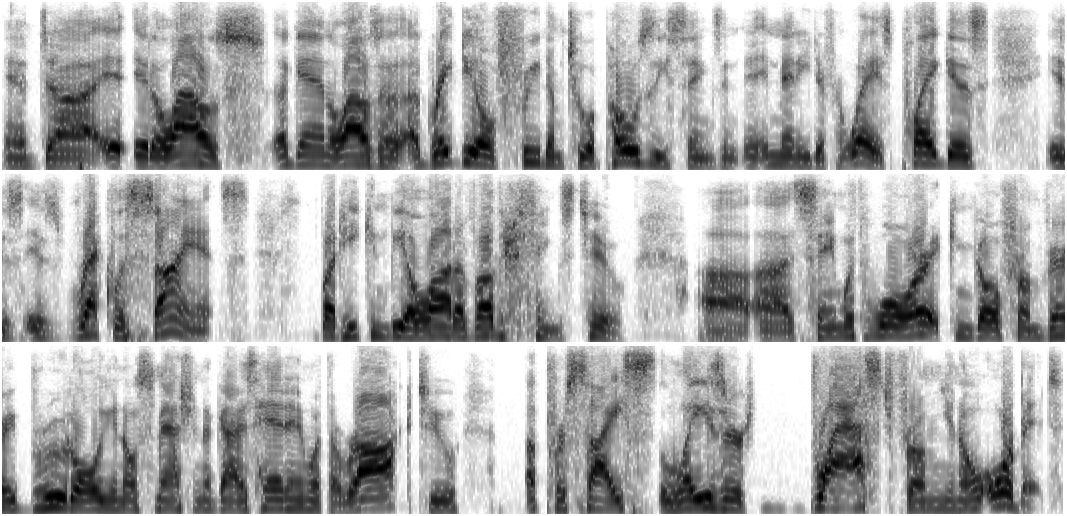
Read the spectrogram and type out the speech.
And uh, it, it, allows, again, allows a, a, great deal of freedom to oppose these things in, in many different ways. Plague is is is reckless science, but he can be a lot of other things too. Uh, uh, same with war; it can go from very brutal, you know, smashing a guy's head in with a rock, to a precise laser blast from you know orbit.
